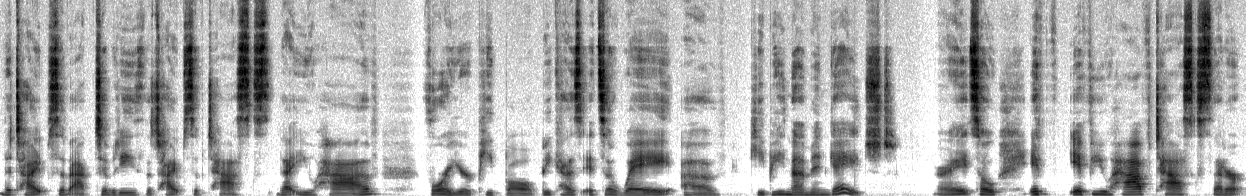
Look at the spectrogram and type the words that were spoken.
the types of activities, the types of tasks that you have for your people because it's a way of keeping them engaged right? So if if you have tasks that are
